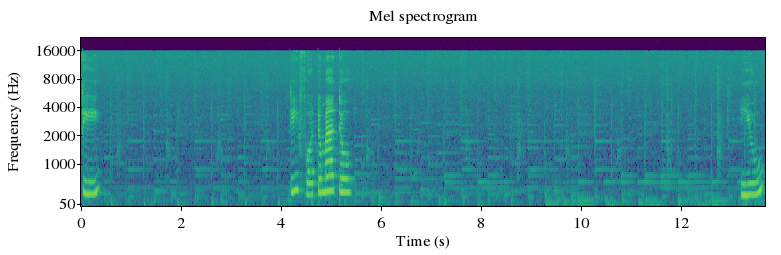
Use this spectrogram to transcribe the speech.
T T for tomato. U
